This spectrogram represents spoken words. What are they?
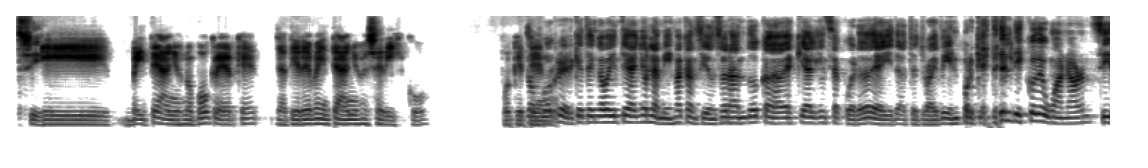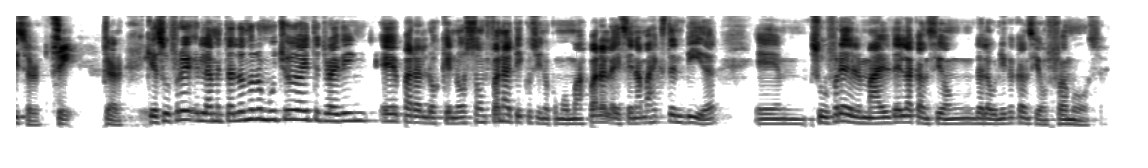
Sí. Y 20 años, no puedo creer que ya tiene 20 años ese disco. Porque no puedo creer que tenga 20 años la misma canción sonando cada vez que alguien se acuerda de At the Driving, porque este es el disco de One Armed Caesar. Sí. Claro, que sufre, lamentándolo mucho de The Driving eh, para los que no son fanáticos, sino como más para la escena más extendida, em, sufre del mal de la canción, de la única canción famosa.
